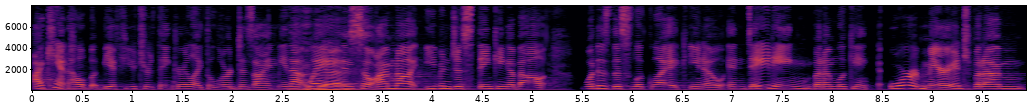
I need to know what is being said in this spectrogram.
I can't help but be a future thinker. Like the Lord designed me that way, Yes. and so I'm not even just thinking about what does this look like, you know, in dating, but I'm looking or marriage, but I'm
